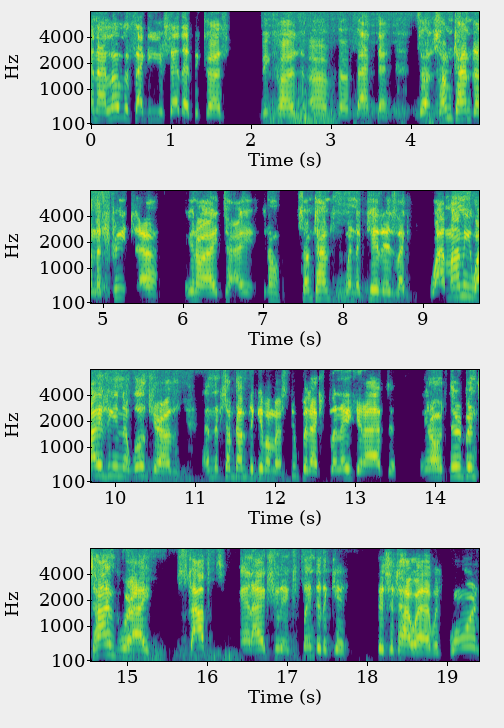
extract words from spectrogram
and I love the fact that you said that because because of the fact that so, sometimes on the streets, uh, you know, I, I, you know, sometimes when the kid is like why, mommy, why is he in the wheelchair? And then sometimes they give him a stupid explanation. I have to, you know, there have been times where I stopped and I actually explained to the kid, this is how I was born.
